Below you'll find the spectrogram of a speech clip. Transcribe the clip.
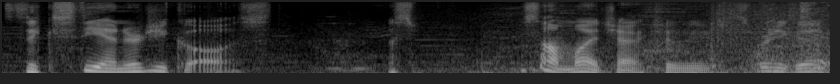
60 energy cost. That's, that's not much, actually. It's pretty good.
